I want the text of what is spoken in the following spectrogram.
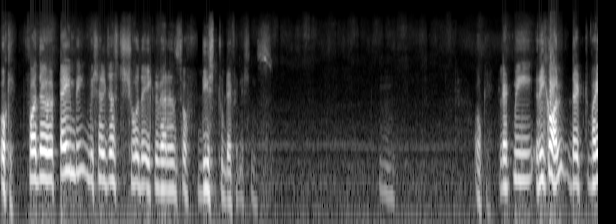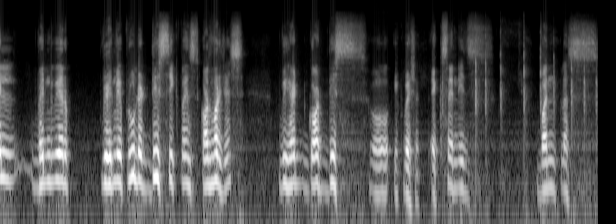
Okay for the time being we shall just show the equivalence of these two definitions okay. Let me recall that while when we are when we proved that this sequence converges we had got this uh, equation. Xn is 1 plus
